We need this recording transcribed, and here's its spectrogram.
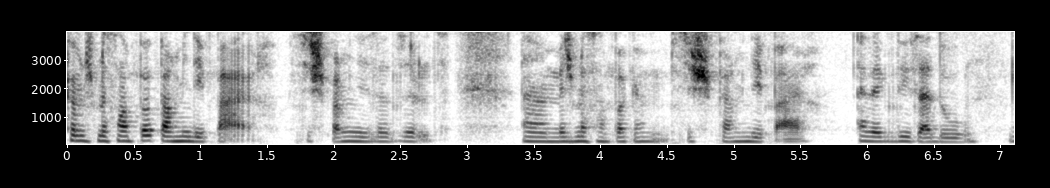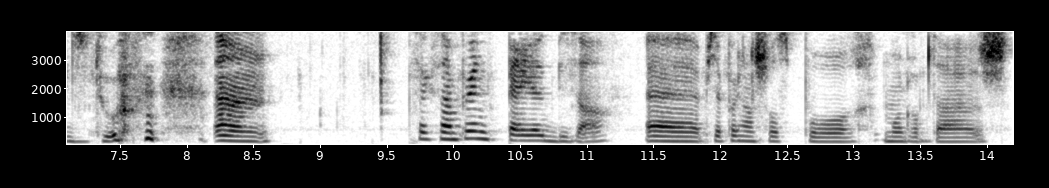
comme je me sens pas parmi des pères, si je suis parmi des adultes. mais je me sens pas comme si je suis parmi des pères avec des ados du tout. fait que c'est un peu une période bizarre. Euh, puis il a pas grand chose pour mon groupe d'âge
